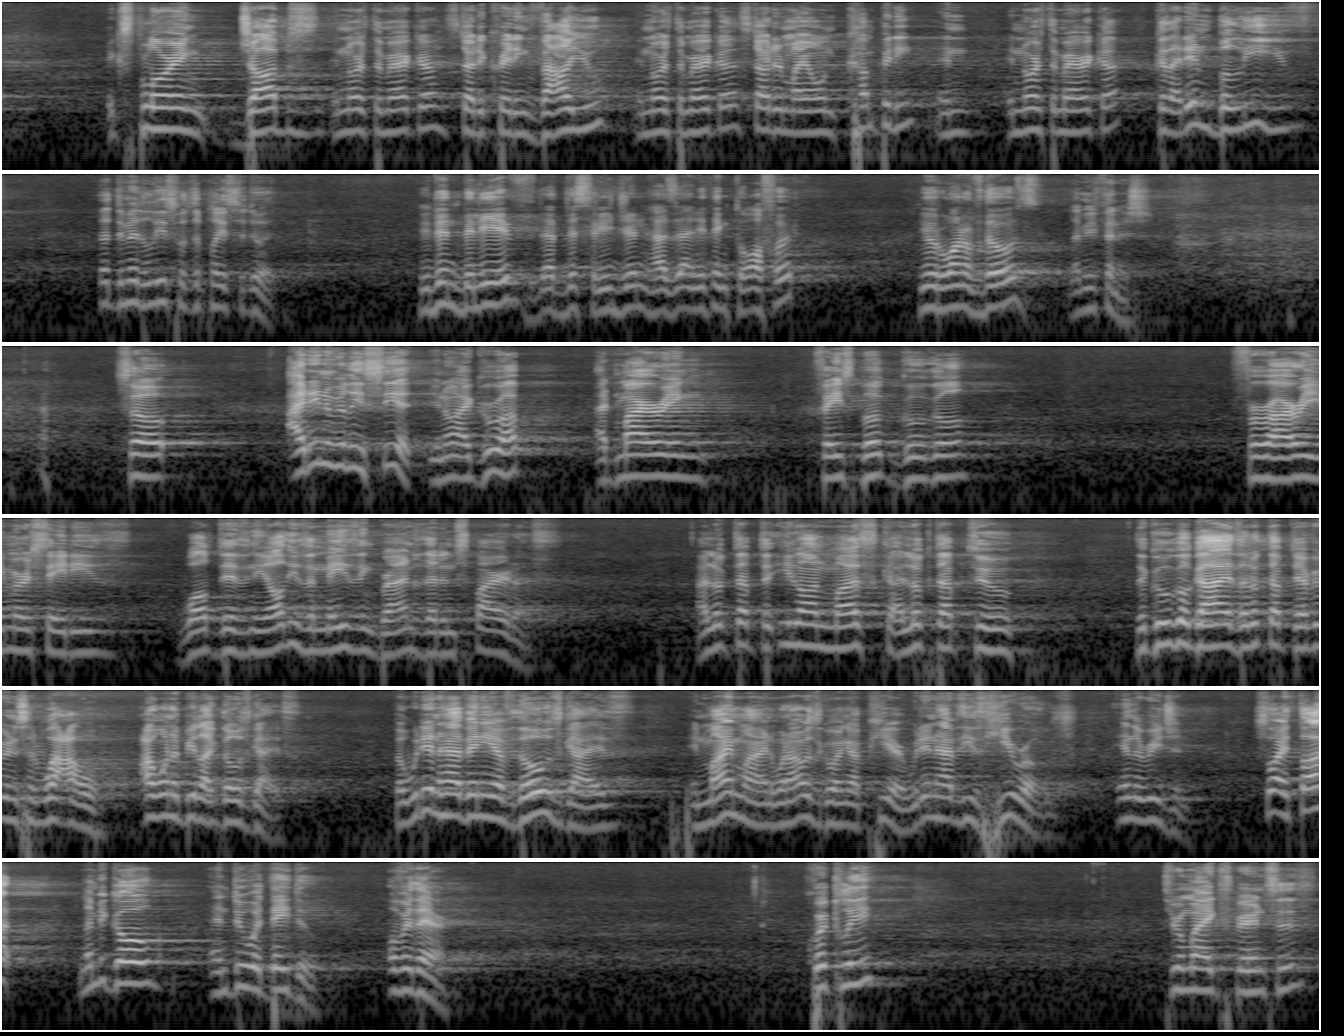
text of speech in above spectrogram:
exploring jobs in North America, started creating value in North America, started my own company in, in North America, because I didn't believe that the Middle East was the place to do it. You didn't believe that this region has anything to offer? You're one of those? Let me finish. so, I didn't really see it. You know, I grew up admiring Facebook, Google, Ferrari, Mercedes, Walt Disney, all these amazing brands that inspired us. I looked up to Elon Musk, I looked up to the Google guys, I looked up to everyone and said, wow, I want to be like those guys. But we didn't have any of those guys in my mind when I was growing up here. We didn't have these heroes in the region. So I thought, let me go and do what they do over there. Quickly, through my experiences,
